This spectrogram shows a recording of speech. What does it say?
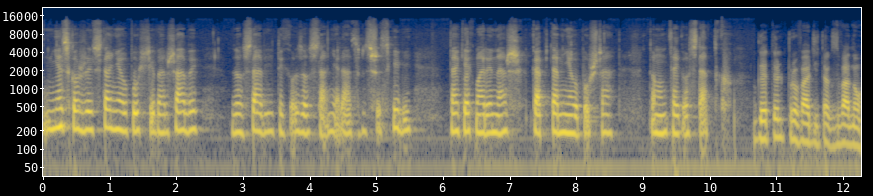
nie skorzysta, nie opuści Warszawy, zostawi, tylko zostanie razem z wszystkimi, tak jak marynarz, kapitan nie opuszcza tonącego statku. Goethel prowadzi tak zwaną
